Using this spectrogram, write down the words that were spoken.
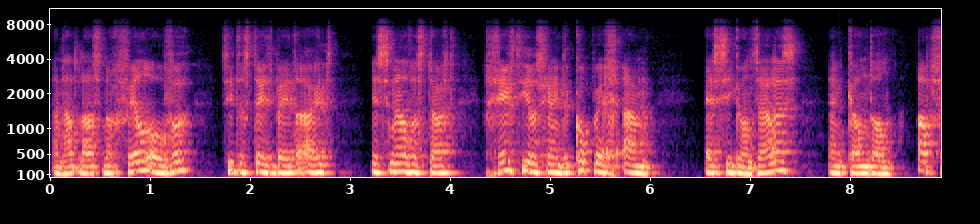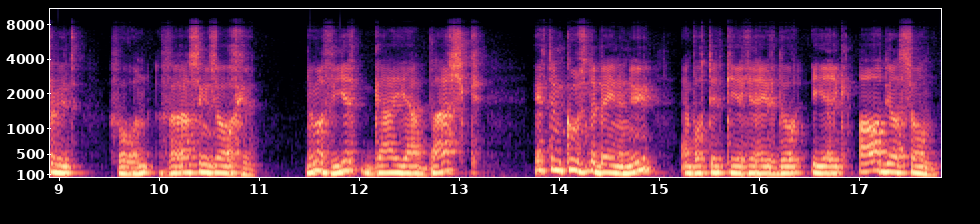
en had laatst nog veel over. Ziet er steeds beter uit, is snel van start, geeft hier waarschijnlijk de kop weg aan Essie Gonzalez en kan dan absoluut voor een verrassing zorgen. Nummer 4, Gaia Barsk, heeft een koers de benen nu en wordt dit keer gereden door Erik Adielson.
